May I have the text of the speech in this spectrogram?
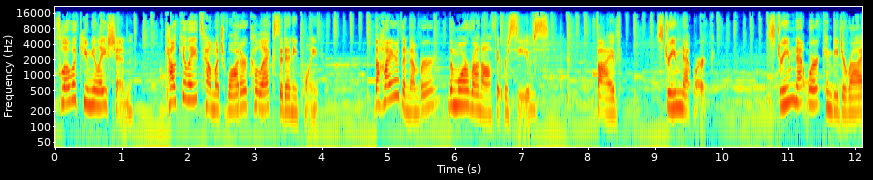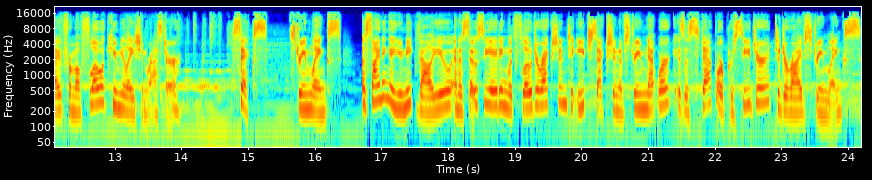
Flow accumulation calculates how much water collects at any point. The higher the number, the more runoff it receives. 5. Stream network. Stream network can be derived from a flow accumulation raster. 6. Stream links, assigning a unique value and associating with flow direction to each section of stream network is a step or procedure to derive stream links.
